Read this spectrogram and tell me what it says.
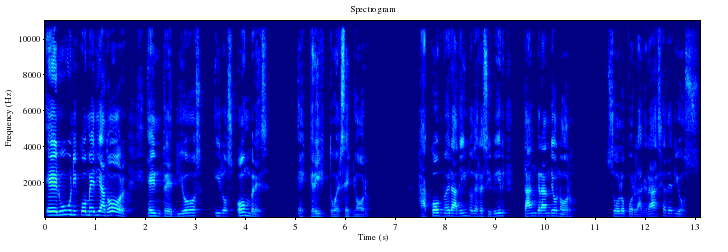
el único mediador entre Dios y los hombres es Cristo el Señor. Jacob no era digno de recibir tan grande honor, solo por la gracia de Dios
